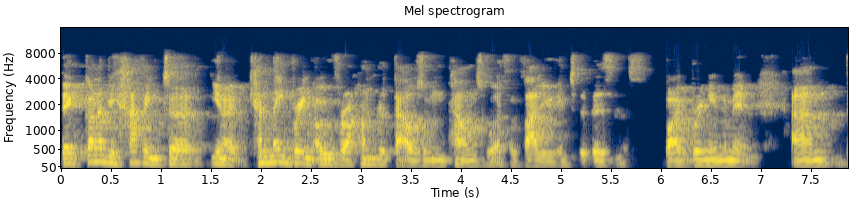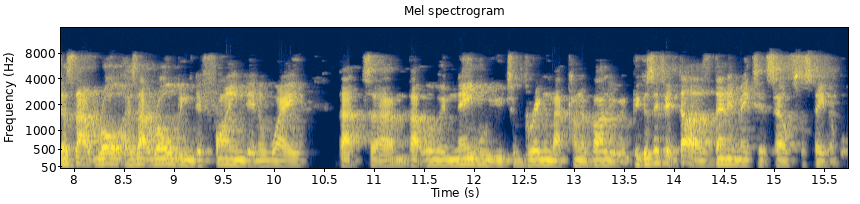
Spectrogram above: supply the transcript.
they're going to be having to, you know, can they bring over a hundred thousand pounds worth of value into the business by bringing them in? Um, does that role has that role been defined in a way that um, that will enable you to bring that kind of value in? Because if it does, then it makes it self-sustainable.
